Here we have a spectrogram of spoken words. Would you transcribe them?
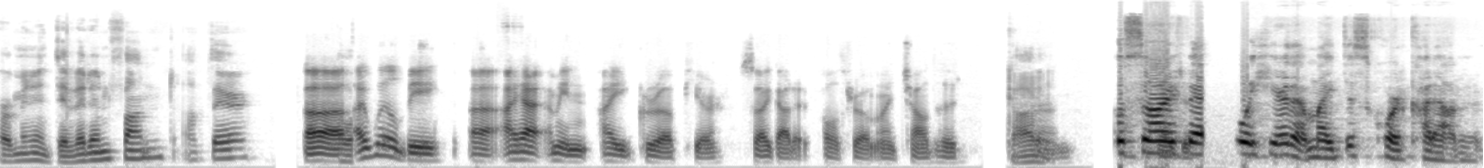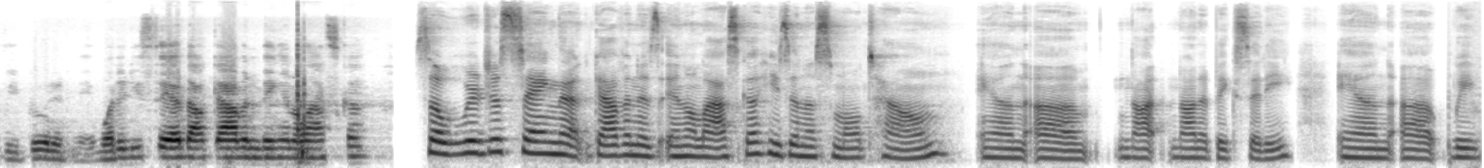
permanent dividend fund up there? uh, i will be uh, i ha- i mean i grew up here so i got it all throughout my childhood Got it. um, Oh, sorry, Roger. Fat. Before we hear that, my Discord cut out and it rebooted me. What did you say about Gavin being in Alaska? So we're just saying that Gavin is in Alaska. He's in a small town and um, not not a big city. And uh, we,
